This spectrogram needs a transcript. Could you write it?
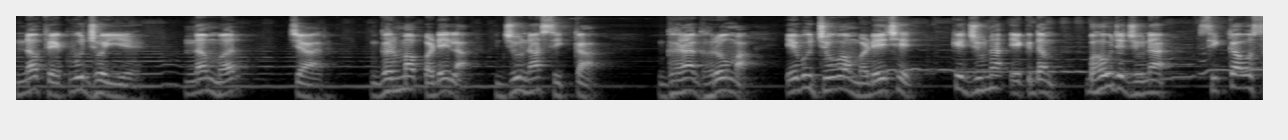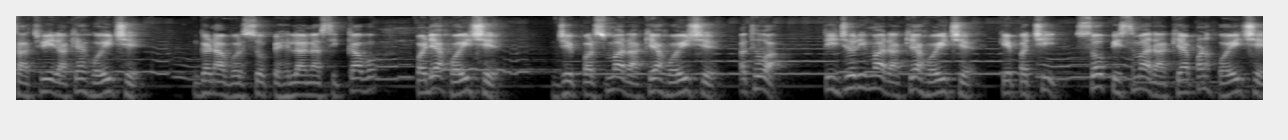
ન ફેંકવું જોઈએ. નંબર ચાર. ઘરમાં પડેલા જૂના સિક્કા. ઘણા ઘરોમાં એવું જોવા મળે છે કે જૂના એકદમ બહુ જ જૂના સિક્કાઓ સાચવી રાખ્યા હોય છે. ઘણા વર્ષો પહેલાંના સિક્કાઓ પડ્યા હોય છે. જે પર્સમાં રાખ્યા હોય છે અથવા તિજોરીમાં રાખ્યા હોય છે કે પછી સો પીસમાં રાખ્યા પણ હોય છે.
